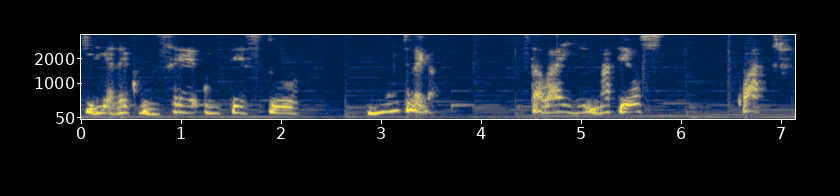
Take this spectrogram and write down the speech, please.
Queria ler com você um texto muito legal. Está lá em Mateus 4,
